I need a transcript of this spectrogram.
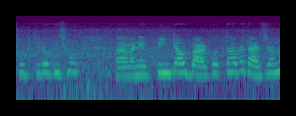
ছুটকিরও কিছু মানে প্রিন্ট আউট বার করতে হবে তার জন্য।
